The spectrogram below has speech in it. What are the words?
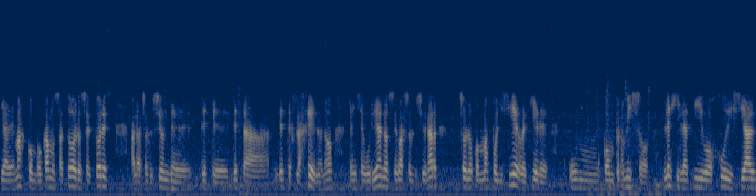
y además convocamos a todos los sectores a la solución de, este, de, esta, este flagelo. La inseguridad no se va a solucionar solo con más policía y requiere un compromiso legislativo, judicial,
